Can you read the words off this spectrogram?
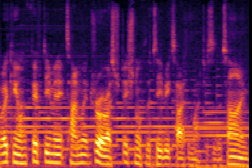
working on 15 minute time limit draw as traditional for the TV title matches of the time.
